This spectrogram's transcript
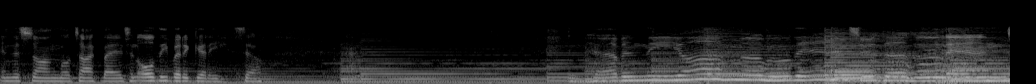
in this song we'll talk about it. It's an oldie but a goodie. So. In heaven the armor will enter the land.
